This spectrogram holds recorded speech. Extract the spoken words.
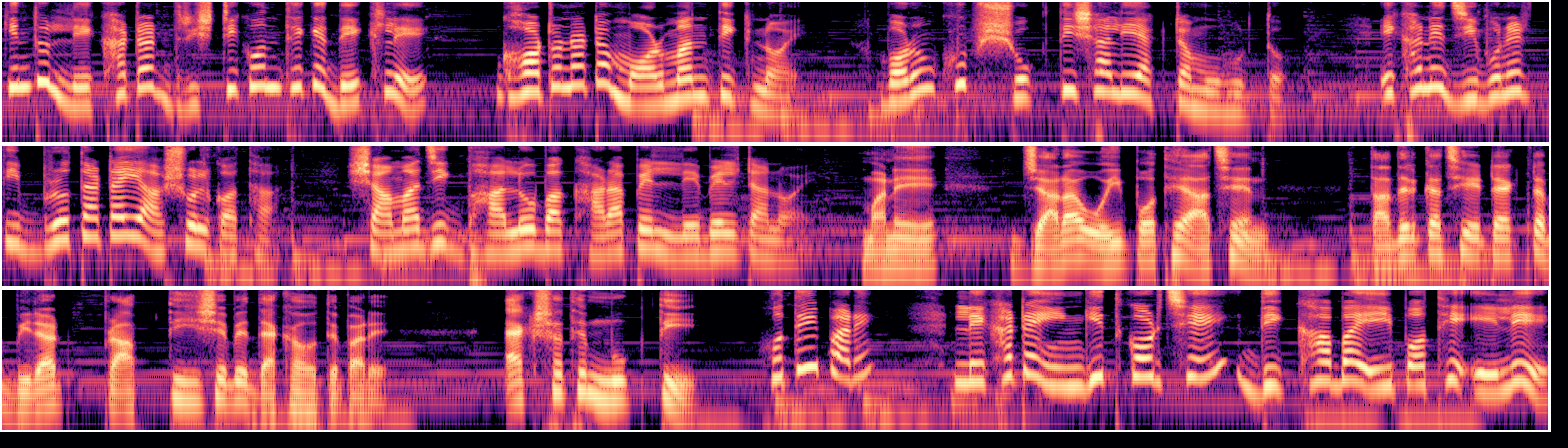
কিন্তু লেখাটার দৃষ্টিকোণ থেকে দেখলে ঘটনাটা মর্মান্তিক নয় বরং খুব শক্তিশালী একটা মুহূর্ত। এখানে জীবনের তীব্রতাটাই আসল কথা সামাজিক ভালো বা খারাপের লেবেলটা নয়। মানে যারা ওই পথে আছেন তাদের কাছে এটা একটা বিরাট প্রাপ্তি হিসেবে দেখা হতে পারে। একসাথে মুক্তি। হতেই পারে। লেখাটা ইঙ্গিত করছে দীক্ষা বা এই পথে এলে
